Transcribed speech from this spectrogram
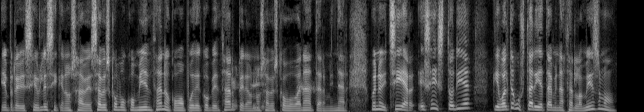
Imprevisibles y que no sabes. Sabes cómo comienzan o cómo puede comenzar, pero no sabes cómo van a terminar. Bueno, y Chiar, esa historia, que igual te gustaría también hacer lo mismo.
